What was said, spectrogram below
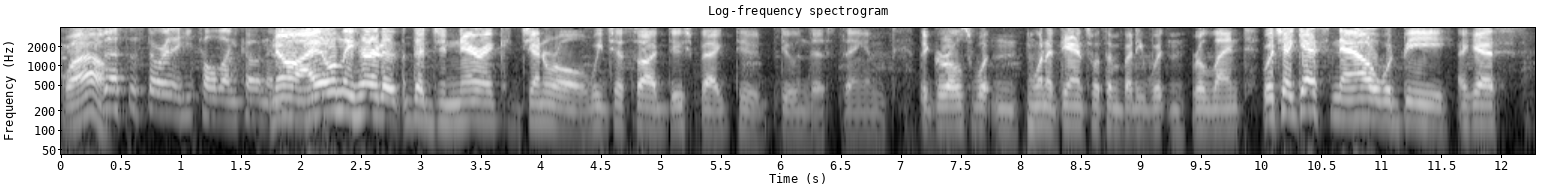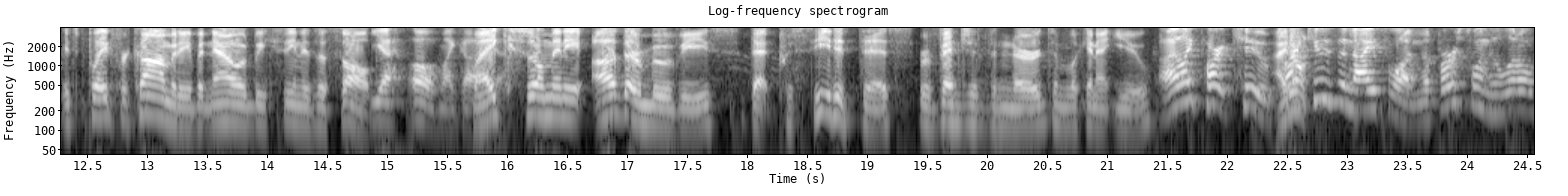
Wow. That's the story that he told on Conan. No, I only heard of the generic general. We just saw a douchebag white dude doing this thing, and the girls wouldn't want to dance with him, but he wouldn't relent. Which I guess now would be, I guess it's played for comedy, but now it would be seen as assault. Yeah. Oh my god. Like yeah. so many other movies that preceded this, Revenge of the Nerds. I'm looking at you. I like part two. I Part don't- two's the nice one. The first one's a little,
